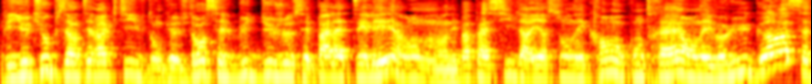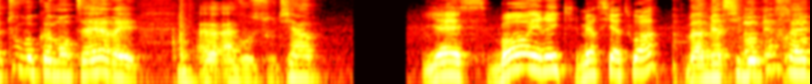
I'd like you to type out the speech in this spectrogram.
Puis YouTube, c'est interactif, donc euh, justement, c'est le but du jeu, c'est pas la télé, hein, on n'est pas passif derrière son écran, au contraire, on évolue grâce à tous vos commentaires et à, à vos soutiens. Yes. Bon, Eric, merci à toi. Bah, merci beaucoup, Fred.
